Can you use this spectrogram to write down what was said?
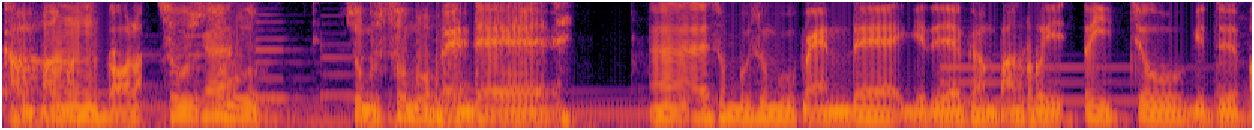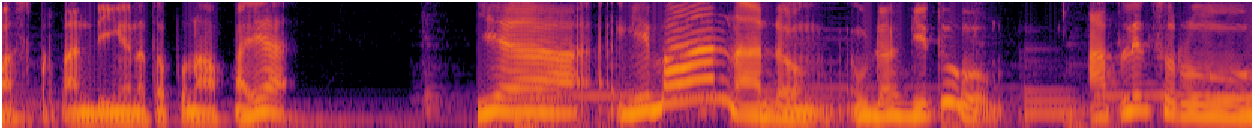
Gampang subuh-subuh. Subuh-subuh pendek. eh, sumbu-sumbu pendek gitu ya, gampang ri- ricu gitu ya pas pertandingan ataupun apa ya. Ya gimana dong, udah gitu atlet suruh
